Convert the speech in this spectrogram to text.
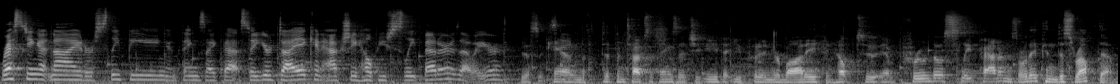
resting at night or sleeping and things like that. So your diet can actually help you sleep better. Is that what you're Yes, it can. The different types of things that you eat that you put in your body can help to improve those sleep patterns or they can disrupt them,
